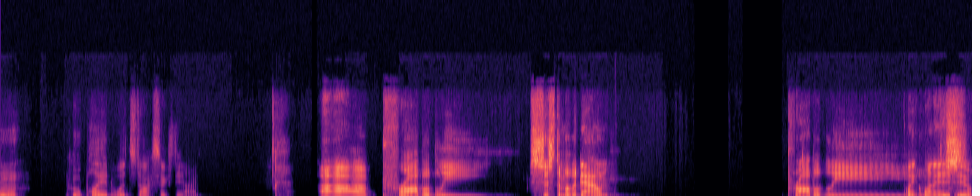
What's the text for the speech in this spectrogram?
uh, who played Woodstock '69? Uh probably System of a Down. Probably Blink One Eighty Two.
